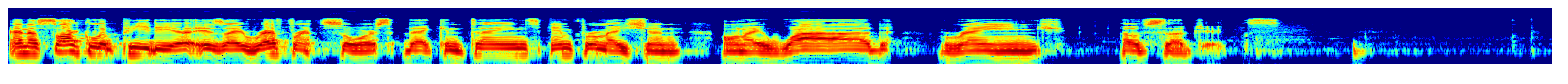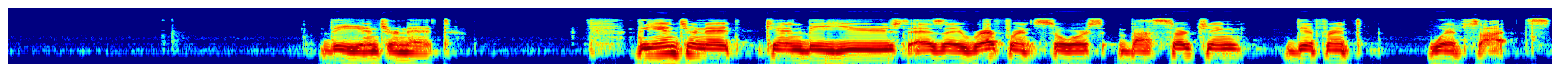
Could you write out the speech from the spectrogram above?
An encyclopedia is a reference source that contains information on a wide range of subjects. The Internet. The Internet can be used as a reference source by searching different websites.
